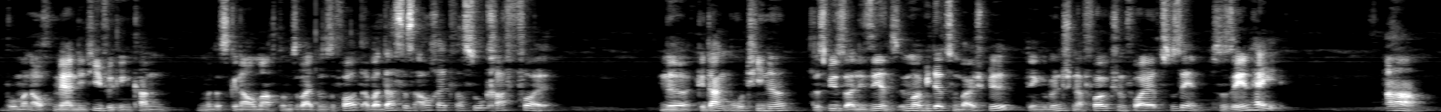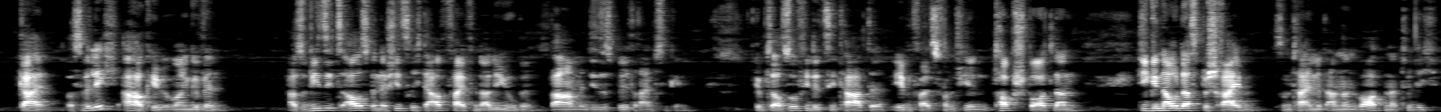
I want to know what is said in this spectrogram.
wo man auch mehr in die Tiefe gehen kann, wenn man das genau macht und so weiter und so fort. Aber das ist auch etwas so kraftvoll. Eine Gedankenroutine des Visualisierens. Immer wieder zum Beispiel den gewünschten Erfolg schon vorher zu sehen. Zu sehen, hey, ah, geil, was will ich? Ah, okay, wir wollen gewinnen. Also wie sieht's aus, wenn der Schiedsrichter abpfeift und alle jubeln? Bam, in dieses Bild reinzugehen. Gibt es auch so viele Zitate, ebenfalls von vielen Top-Sportlern, die genau das beschreiben. Zum Teil mit anderen Worten natürlich,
